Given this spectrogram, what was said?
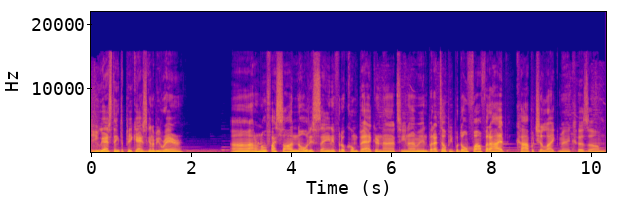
Do you guys think the pickaxe is gonna be rare? Uh, I don't know if I saw a notice saying if it'll come back or not, you know what I mean? But I tell people, don't fall for the hype, cop what you like, man, because, um,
